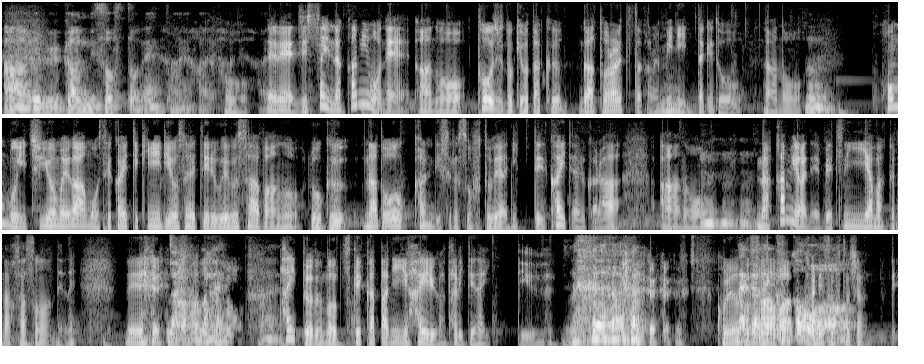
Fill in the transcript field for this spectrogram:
ああ、ログ管理ソフトね。はいはいは。い。でね、実際中身もね、あの、当時の魚拓が取られてたから見に行ったけど、あの、うん。本文1行目がもう世界的に利用されているウェブサーバーのログなどを管理するソフトウェアにって書いてあるから、あの、うんうんうん中身はね、別にやばくなさそうなんだよね。で、なるほどねタイトルの付け方に配慮が足りてないっていう。これだとサーバー管理ソフトじゃんって。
